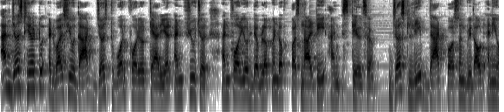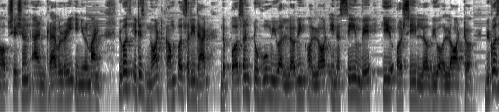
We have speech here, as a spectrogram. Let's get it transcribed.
I'm just here to advise you that just work for your career and future and for your development of personality and skills just leave that person without any obsession and rivalry in your mind. Because it is not compulsory that the person to whom you are loving a lot in the same way he or she love you a lot. Because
